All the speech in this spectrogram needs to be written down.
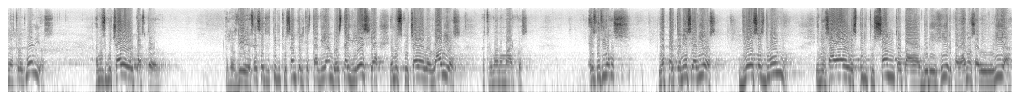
nuestros medios. Hemos escuchado del pastor, de los líderes. Es el Espíritu Santo el que está guiando esta iglesia. Hemos escuchado de los labios, nuestro hermano Marcos. Es de Dios. Le pertenece a Dios. Dios es dueño. Y nos ha dado el Espíritu Santo para dirigir, para darnos sabiduría.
